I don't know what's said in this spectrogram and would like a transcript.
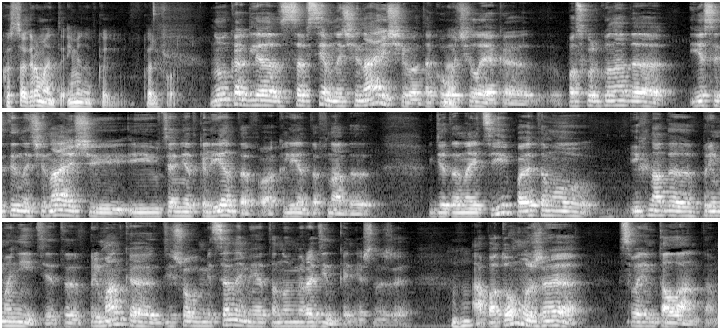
в Сакраменто, именно в, Кали- в Калифорнии? Ну, как для совсем начинающего такого Да. человека, поскольку надо, если ты начинающий и у тебя нет клиентов, а клиентов надо где-то найти, поэтому их надо приманить. Это приманка дешевыми ценами, это номер один, конечно же. А потом уже своим талантом.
